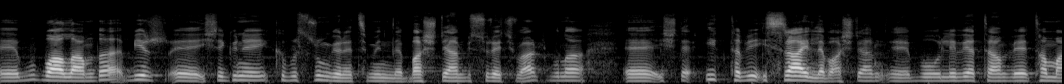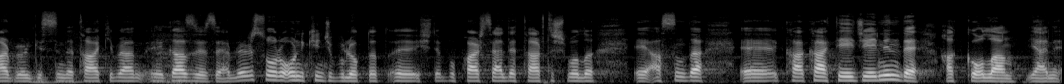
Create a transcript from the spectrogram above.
e, bu bağlamda bir e, işte Güney Kıbrıs Rum yönetiminle başlayan bir süreç var. Buna e, işte ilk tabii İsrail'le başlayan e, bu Leviathan ve Tamar bölgesinde takiben e, gaz rezervleri. Sonra 12. blokta e, işte bu parselde tartışmalı e, aslında e, KKTC'nin de hakkı olan yani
